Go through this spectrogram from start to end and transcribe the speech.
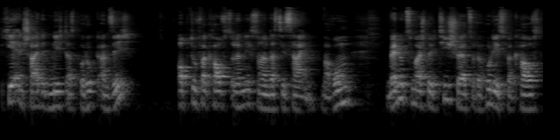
hier entscheidet nicht das Produkt an sich, ob du verkaufst oder nicht, sondern das Design. Warum? Wenn du zum Beispiel T-Shirts oder Hoodies verkaufst,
